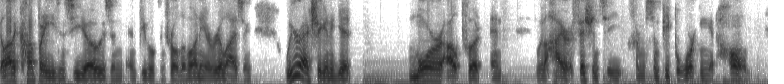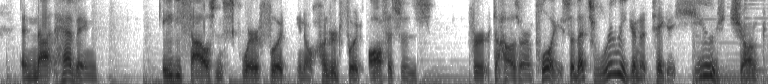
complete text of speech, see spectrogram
a lot of companies and CEOs and, and people who control the money are realizing we're actually going to get more output and with a higher efficiency from some people working at home and not having 80,000 square foot, you know, 100 foot offices for to house our employees. So that's really going to take a huge chunk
